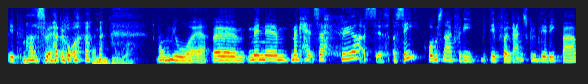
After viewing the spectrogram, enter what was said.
et meget svært ord. Rumjura. Rumjura, ja. Øh, men øh, man kan altså høre og se, og se rumsnak, fordi det for en gang skyld bliver det ikke bare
